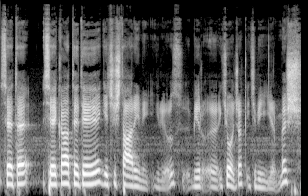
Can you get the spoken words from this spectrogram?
ST SKTT'ye geçiş tarihini giriyoruz. 1 2 Ocak 2025.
